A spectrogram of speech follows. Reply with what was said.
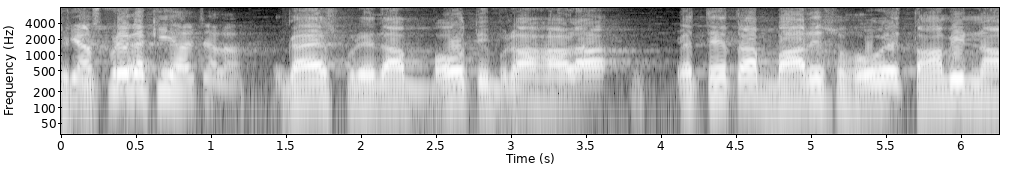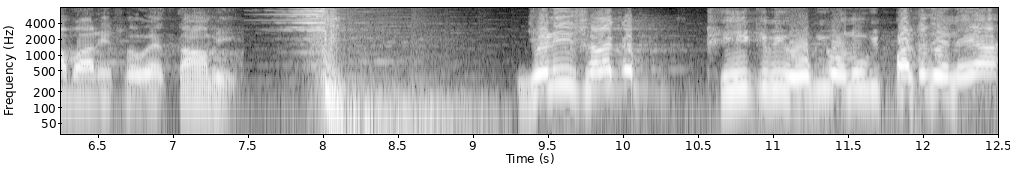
ਗਿਆਸਪੁਰੇ ਦਾ ਕੀ ਹਾਲ ਚਾਲ ਆ? ਗੈਸਪੁਰੇ ਦਾ ਬਹੁਤ ਹੀ ਬੁਰਾ ਹਾਲ ਆ। ਇੱਥੇ ਤਾਂ ਬਾਰਿਸ਼ ਹੋਵੇ ਤਾਂ ਵੀ ਨਾ ਬਾਰਿਸ਼ ਹੋਵੇ ਤਾਂ ਵੀ। ਜਿਹੜੀ ਸੜਕ ਠੀਕ ਵੀ ਹੋਗੀ ਉਹਨੂੰ ਵੀ ਪੱਟ ਦੇਣੇ ਆ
